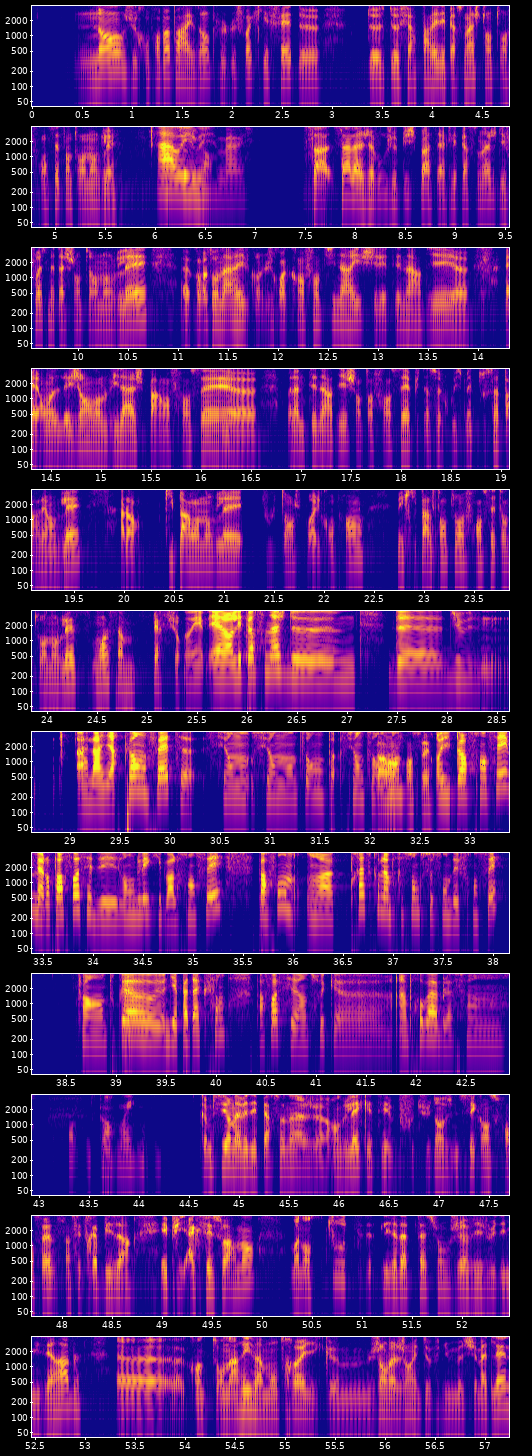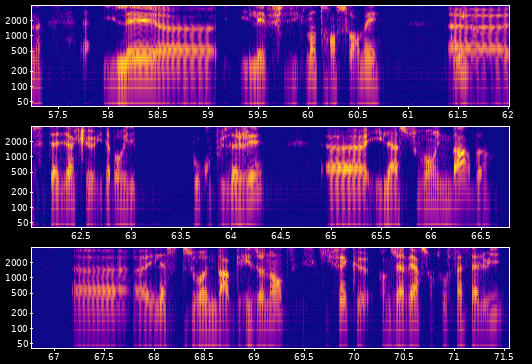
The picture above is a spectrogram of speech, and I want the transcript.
Non, je comprends pas, par exemple, le choix qui est fait de, de, de faire parler les personnages tantôt en français, tantôt en anglais. Ah oui, Absolument. oui, bah oui. Ça, ça là, j'avoue que je piche pas. C'est-à-dire que les personnages, des fois, se mettent à chanter en anglais. Euh, quand on arrive, quand- je crois que quand Fantine arrive chez les Thénardier, euh, on- les gens dans le village parlent en français. euh, Madame Thénardier chante en français, puis d'un seul coup, ils se mettent tous à parler anglais. Alors, qui parle en anglais tout le temps, je pourrais le comprendre, mais qui parle tantôt en français, tantôt en anglais, moi, ça me perturbe. Oui, et alors les personnages de, de du à l'arrière-plan en fait, si on si on entend si on, parlent ent- français. ils parlent français, mais alors parfois c'est des Anglais qui parlent français, parfois on, on a presque l'impression que ce sont des Français. Enfin, en tout cas, euh, il n'y a pas d'accent. Parfois, c'est un truc euh, improbable. Enfin, oui. Comme si on avait des personnages anglais qui étaient foutus dans une séquence française. Enfin, c'est très bizarre. Et puis, accessoirement, moi, dans toutes les adaptations que j'avais vues des Misérables, euh, quand on arrive à Montreuil et que Jean Valjean est devenu Monsieur Madeleine, il est, euh, il est physiquement transformé. Euh, C'est-à-dire que d'abord, il est beaucoup plus âgé. Il a souvent une barbe. Il a souvent une barbe grisonnante, ce qui fait que quand Javert se retrouve face à lui,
